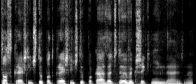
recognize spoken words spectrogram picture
to skreślić, tu podkreślić, tu pokazać, tu wykrzyknik dać. No.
